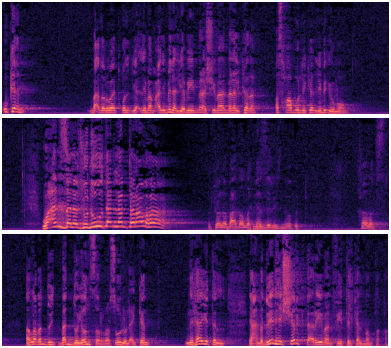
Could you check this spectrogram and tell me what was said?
وكان بعض الروايات تقول الإمام علي من اليمين من الشمال من الكذا. أصحابه اللي اللي بقيوا معه. وأنزل جنودا لم تروها. قلت له بعد الله ينزل جنود. خلص الله بده بده ينصر رسوله لأن كانت نهاية. يعني بده ينهي الشرك تقريبا في تلك المنطقة.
